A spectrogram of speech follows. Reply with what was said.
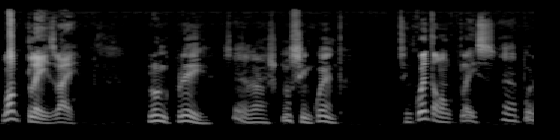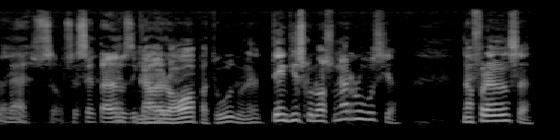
Long plays, vai. Long play, sei lá, acho que uns 50. 50 long plays? É, por aí. É, são 60 anos de na carreira. Europa, tudo, né? Tem disco nosso na Rússia, na França.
